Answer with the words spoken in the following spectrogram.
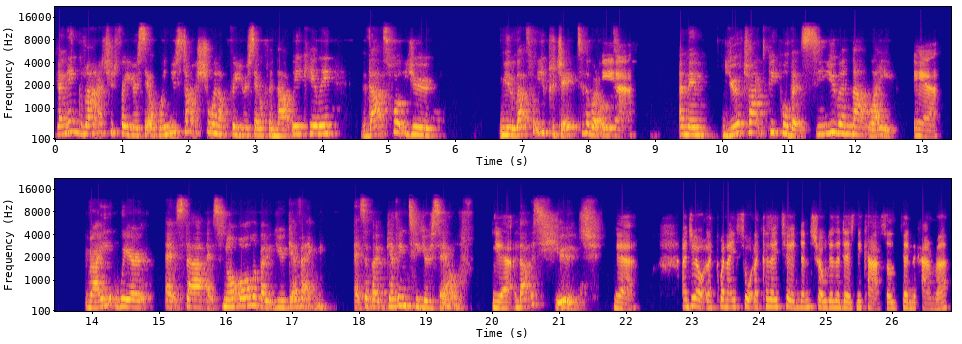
bringing gratitude for yourself, when you start showing up for yourself in that way, Kayley, that's what you, you know, that's what you project to the world. yeah, And then you attract people that see you in that light, yeah, right? Where it's that it's not all about you giving, it's about giving to yourself. yeah, And that was huge. yeah. And you know, like when I saw, like, because I turned and showed her the Disney castle, turned the camera,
